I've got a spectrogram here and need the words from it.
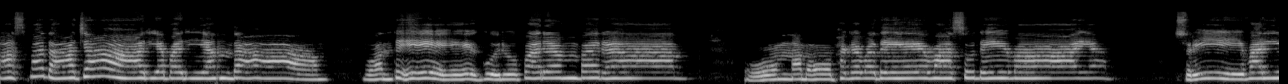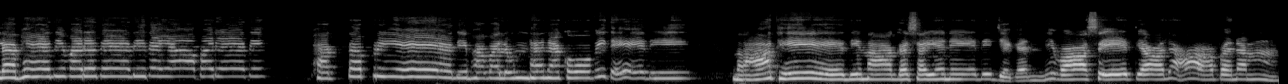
അസ്മദാചാര്യപര്യന്താം വന്ദേ ഗുരുപരമ്പരാം. ഓം നമോ ഭഗവതേ വാസുദേവായ. ശ്രീവല്ലഭേതി വരദേതി ദയാപരേതി ഭക്തപ്രിയേതി ഭവലുണ്ഠന കോവിദേതി. നാഥേതി നാഗശയനേതി ജഗന്നിവാസേത്യാലാപനം.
